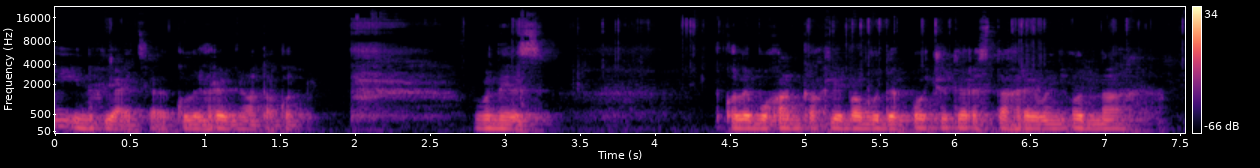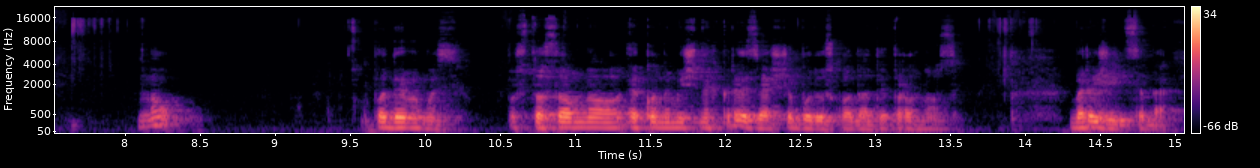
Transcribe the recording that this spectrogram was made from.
І інфляція, коли гривня отак от вниз. Коли буханка хліба буде по 400 гривень одна. Ну, подивимось. Стосовно економічних криз, я ще буду складати прогноз. Бережіть себе.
